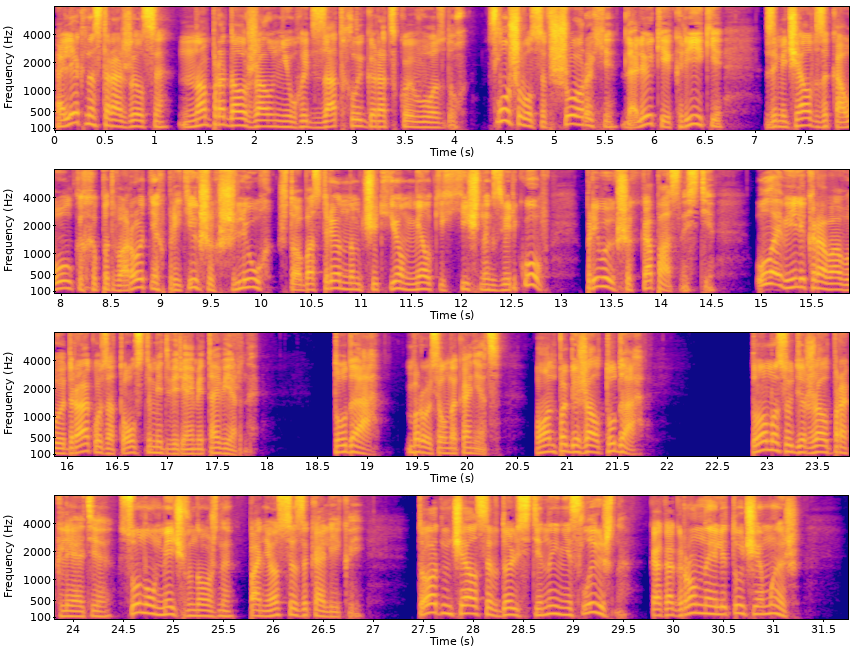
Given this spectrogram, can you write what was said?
Олег насторожился, но продолжал нюхать затхлый городской воздух, слушался в шорохи, далекие крики, замечал в закоулках и подворотнях притихших шлюх, что обостренным чутьем мелких хищных зверьков, привыкших к опасности, уловили кровавую драку за толстыми дверями таверны. "Туда", бросил наконец. Он побежал туда. Томас удержал проклятие, сунул меч в ножны, понесся за каликой. Тот мчался вдоль стены неслышно, как огромная летучая мышь.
